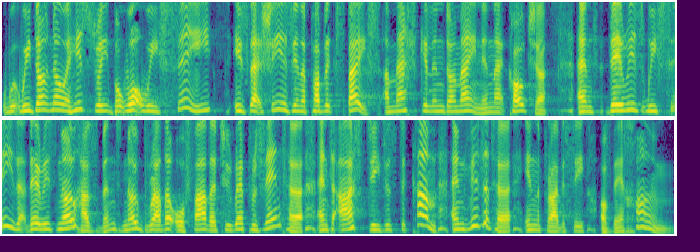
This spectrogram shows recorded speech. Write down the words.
We don't know her history, but what we see is that she is in a public space, a masculine domain in that culture. And there is, we see that there is no husband, no brother or father to represent her and to ask Jesus to come and visit her in the privacy of their home.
